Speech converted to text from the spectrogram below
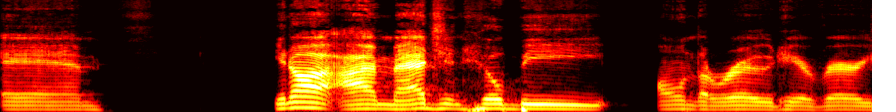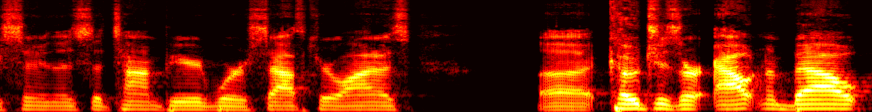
And, you know, I, I imagine he'll be on the road here very soon. This is a time period where South Carolina's uh, coaches are out and about.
